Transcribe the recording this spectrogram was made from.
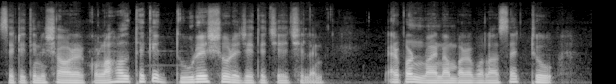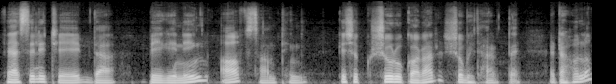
city তিনি শহরের কোলাহল থেকে দূরে সরে যেতে চেয়েছিলেন। এরপর নয় নম্বরে বলা আছে to facilitate the beginning of something কিছু শুরু করার সুবিধার্থে। এটা হলো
